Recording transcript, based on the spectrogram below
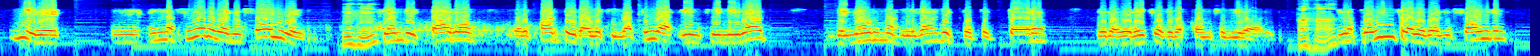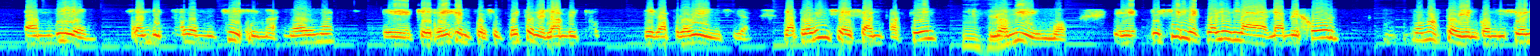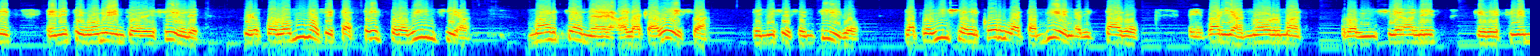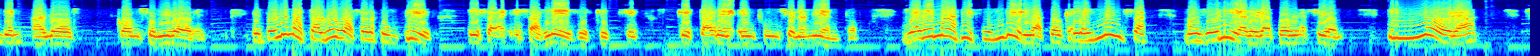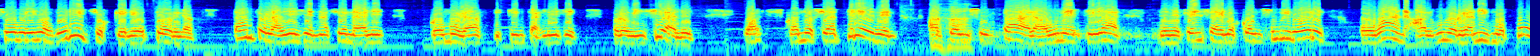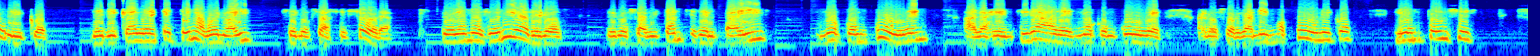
Mire, eh, en la ciudad de Buenos Aires se han dictado por parte de la legislatura infinidad de normas legales protectoras de los derechos de los consumidores. En la provincia de Buenos Aires también se han dictado muchísimas normas eh, que rigen, por supuesto, en el ámbito de la provincia. La provincia de Santa Fe, lo mismo. Eh, decirle cuál es la, la mejor, no, no estoy en condiciones en este momento de decirle, pero por lo menos estas tres provincias marchan a, la cabeza en ese sentido. La provincia de Córdoba también ha dictado eh, varias normas provinciales que defienden a los consumidores. El problema está luego hacer cumplir esas leyes que, que, están en, funcionamiento y además difundirlas, porque la inmensa mayoría de la población ignora sobre los derechos que le otorgan tanto las leyes nacionales como las distintas leyes provinciales. Cuando se atreven a consultar a una entidad de defensa de los consumidores o van a algún organismo público dedicado a este tema, bueno, ahí se los asesora. Pero la mayoría de los, de los habitantes del país no concurren a las entidades, no concurren a los organismos públicos y entonces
